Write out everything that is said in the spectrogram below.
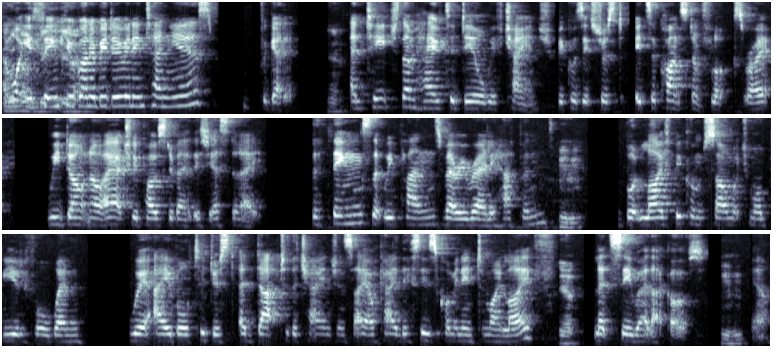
and what you be- think you're going to be doing in 10 years, forget it. Yeah. And teach them how to deal with change because it's just, it's a constant flux, right? We don't know. I actually posted about this yesterday. The things that we planned very rarely happened, Mhm. but life becomes so much more beautiful when we're able to just adapt to the change and say, okay, this is coming into my life. Yeah. Let's see where that goes. Yeah,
